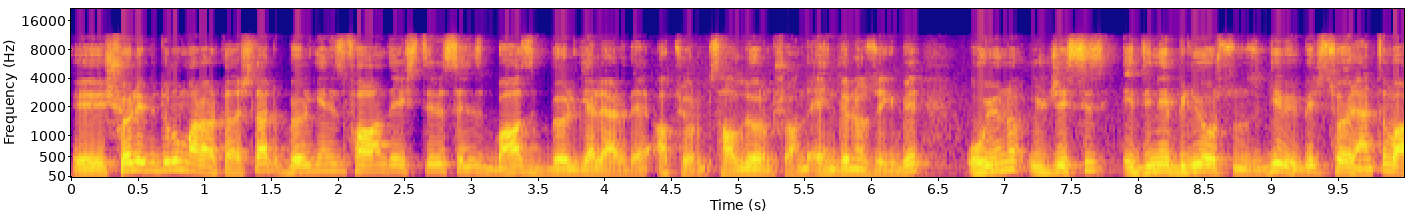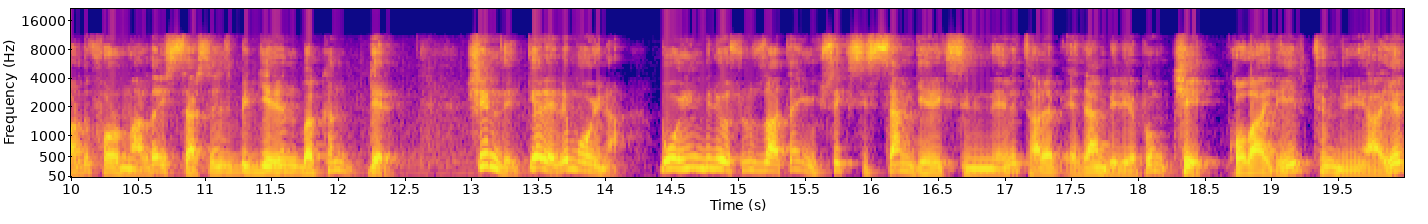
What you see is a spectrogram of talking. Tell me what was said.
e, şöyle bir durum var arkadaşlar. Bölgenizi falan değiştirirseniz bazı bölgelerde atıyorum sallıyorum şu anda Endonezya gibi oyunu ücretsiz edinebiliyorsunuz gibi bir söylenti vardı forumlarda. İsterseniz bir girin bakın derim. Şimdi gelelim oyuna. Bu oyun biliyorsunuz zaten yüksek sistem gereksinimleri talep eden bir yapım ki kolay değil tüm dünyayı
